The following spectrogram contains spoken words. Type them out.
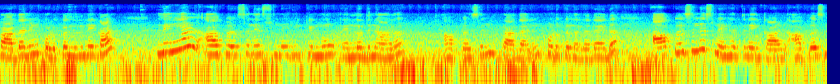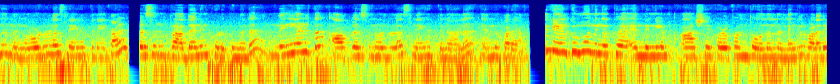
പ്രാധാന്യം കൊടുക്കുന്നതിനേക്കാൾ നിങ്ങൾ ആ പേഴ്സണെ സ്നേഹിക്കുന്നു എന്നതിനാണ് ആ പേഴ്സണിൽ പ്രാധാന്യം കൊടുക്കുന്നത്. അതായത് ആ പേഴ്സണിന്റെ സ്നേഹത്തിനേക്കാൾ ആ പേഴ്സണ് നിങ്ങളോടുള്ള സ്നേഹത്തിനേക്കാൾ പേഴ്സൺ പ്രാധാന്യം കൊടുക്കുന്നത് നിങ്ങൾക്ക് ആ പേഴ്സണോടുള്ള സ്നേഹത്തിനാണ് എന്ന് പറയാം. കേൾക്കുമ്പോൾ നിങ്ങൾക്ക് എന്തെങ്കിലും ആശയക്കുഴപ്പം തോന്നുന്നുണ്ടെങ്കിൽ വളരെ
